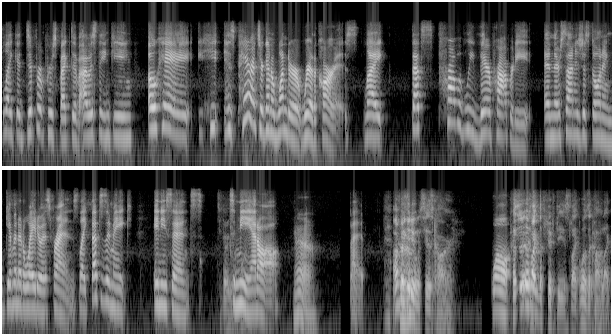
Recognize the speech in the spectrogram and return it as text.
like a different perspective, I was thinking, okay, he his parents are gonna wonder where the car is. Like, that's probably their property, and their son is just going and giving it away to his friends. Like, that doesn't make any sense It's a very to good me at all. Yeah. But point. I figured it was his car. Well, 'Cause it was like the 50s. Like, what was the car? Like,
